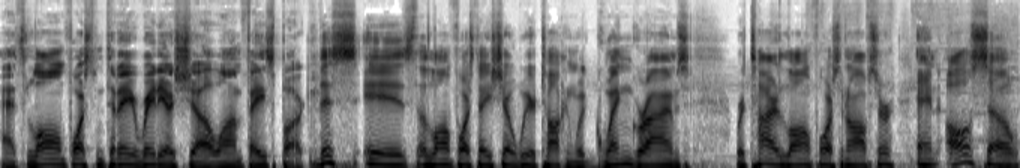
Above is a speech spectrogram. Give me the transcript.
That's Law Enforcement Today radio show on Facebook. This is the Law Enforcement Today show. We're talking with Gwen Grimes retired law enforcement officer, and also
